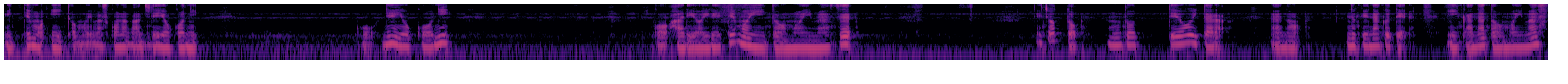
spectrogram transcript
行ってもいいと思います。こんな感じで横に。こうね横にこう針を入れてもいいと思います。でちょっと戻っておいたらあの抜けなくていいかなと思います。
